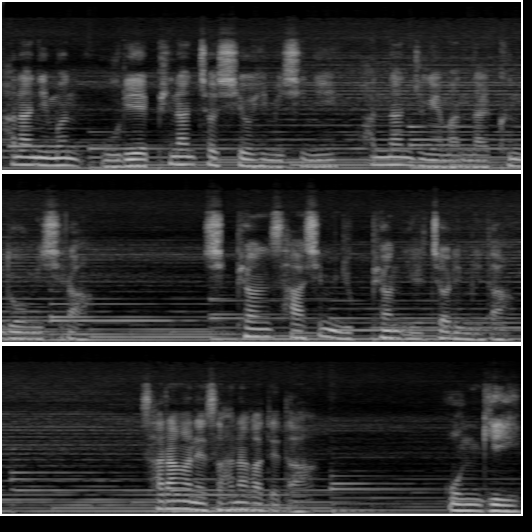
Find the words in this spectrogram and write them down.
하나님은 우리의 피난처 시오 힘이시니 환난 중에 만날 큰 도움이시라. 시편 46편 1절입니다. 사랑 안에서 하나가 되다. 온기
